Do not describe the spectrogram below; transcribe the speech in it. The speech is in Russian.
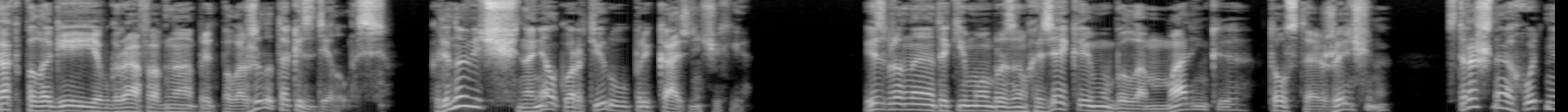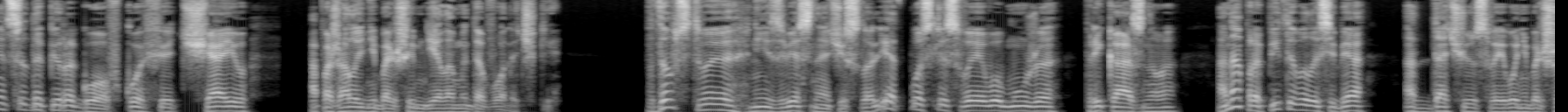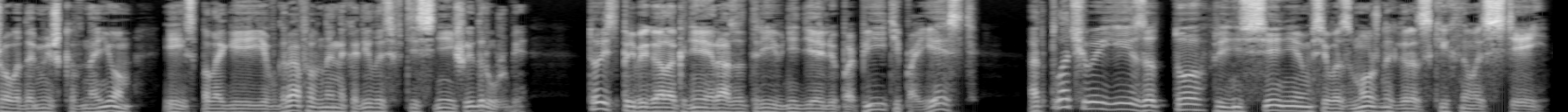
Как Пелагея Евграфовна предположила, так и сделалось. Калинович нанял квартиру у приказничихи. Избранная таким образом хозяйка ему была маленькая, толстая женщина, страшная охотница до пирогов, кофе, чаю, а, пожалуй, небольшим делом и до водочки. Вдовствуя неизвестное число лет после своего мужа, приказного, она пропитывала себя отдачу своего небольшого домишка в наем и с Пелагеей Евграфовной находилась в теснейшей дружбе, то есть прибегала к ней раза три в неделю попить и поесть, отплачивая ей за то принесением всевозможных городских новостей,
